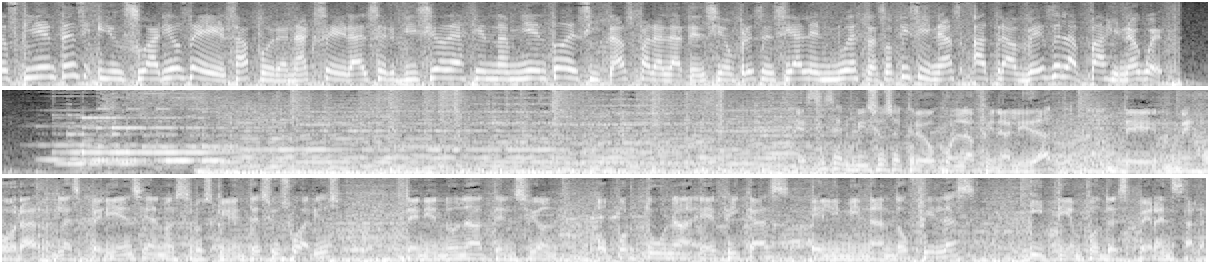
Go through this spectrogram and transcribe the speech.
Los clientes y usuarios de ESA podrán acceder al servicio de agendamiento de citas para la atención presencial en nuestras oficinas a través de la página web. Este servicio se creó con la finalidad de mejorar la experiencia de nuestros clientes y usuarios, teniendo una atención oportuna, eficaz, eliminando filas y tiempos de espera en sala.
